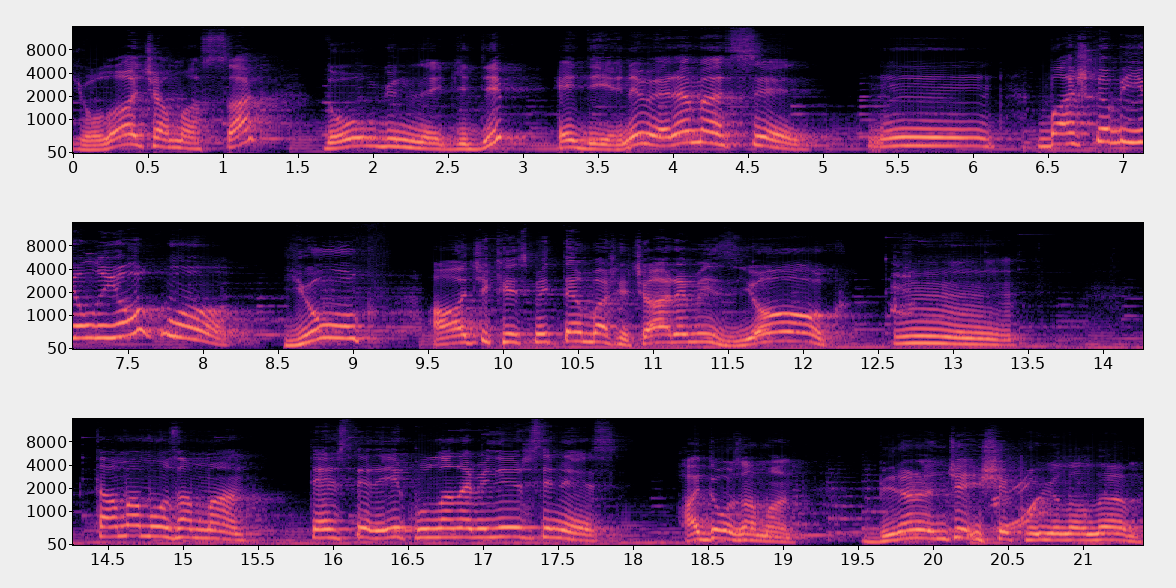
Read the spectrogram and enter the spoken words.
Yolu açamazsak doğum gününe gidip hediyeni veremezsin. Hmm, başka bir yolu yok mu? Yok. Ağacı kesmekten başka çaremiz yok. Hmm. Tamam o zaman. Testereyi kullanabilirsiniz. Hadi o zaman bir an önce işe koyulalım.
